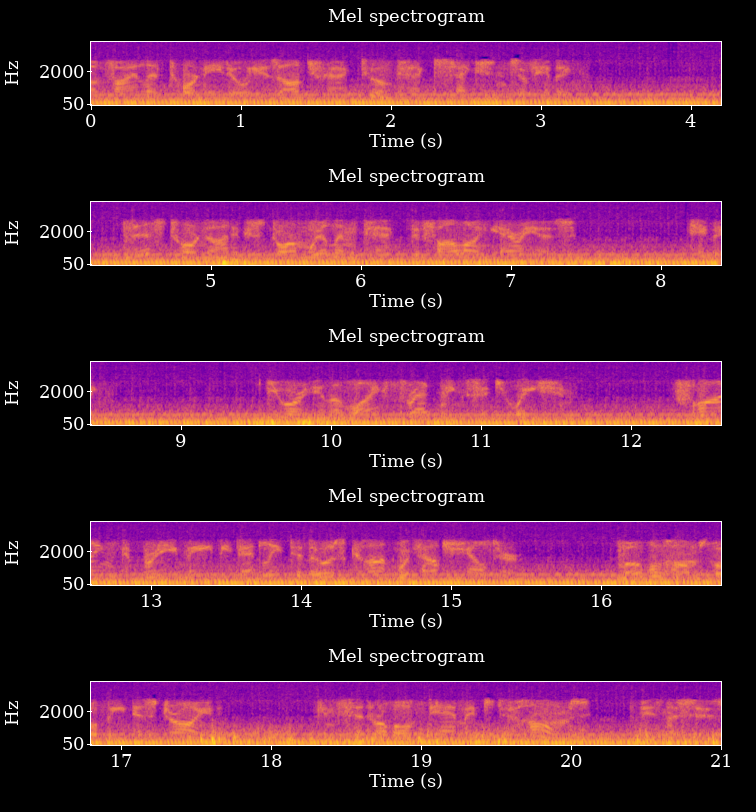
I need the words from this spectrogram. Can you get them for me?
A violent tornado is on track to impact sections of Hibbing. This tornadic storm will impact the following areas. Hibbing. You are in a life-threatening situation. Deadly to those caught without shelter. Mobile homes will be destroyed. Considerable damage to homes, businesses,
